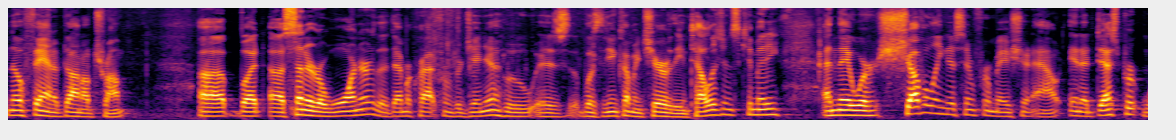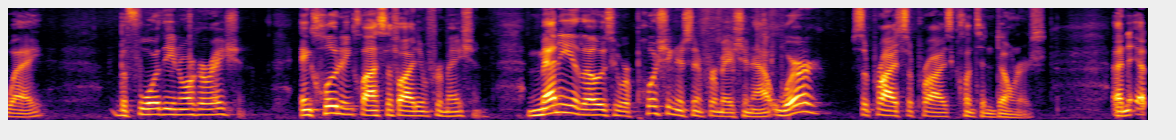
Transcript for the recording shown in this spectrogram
no fan of Donald Trump. Uh, but uh, Senator Warner, the Democrat from Virginia, who is, was the incoming chair of the Intelligence Committee, and they were shoveling this information out in a desperate way before the inauguration, including classified information. Many of those who were pushing this information out were surprise, surprise, Clinton donors. Uh,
